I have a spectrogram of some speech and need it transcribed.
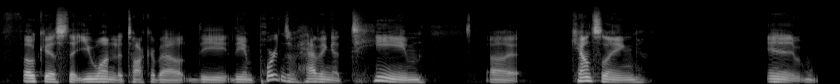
focus that you wanted to talk about the the importance of having a team uh, counseling in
